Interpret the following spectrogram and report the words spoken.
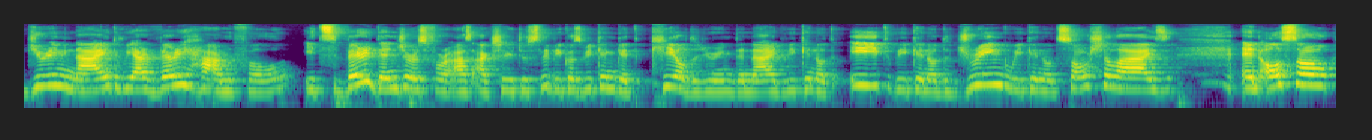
during night we are very harmful. It's very dangerous for us actually to sleep because we can get killed during the night. We cannot eat we cannot drink we cannot socialize. And also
